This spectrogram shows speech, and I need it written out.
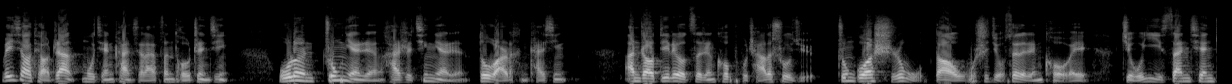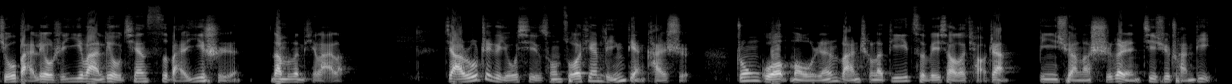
微笑挑战目前看起来风头正劲，无论中年人还是青年人都玩得很开心。按照第六次人口普查的数据，中国十五到五十九岁的人口为九亿三千九百六十一万六千四百一十人。那么问题来了，假如这个游戏从昨天零点开始，中国某人完成了第一次微笑的挑战，并选了十个人继续传递，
